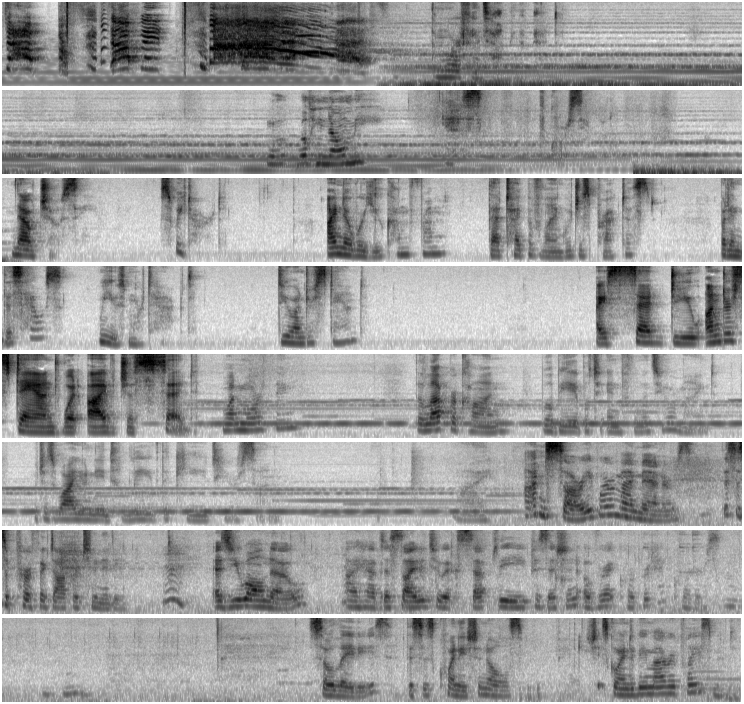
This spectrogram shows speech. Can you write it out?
Stop! Stop it! Ah! Stop it! The morphine's helping a bit. Will, will he know me? Yes, of course he will. Now, Josie, sweetheart, I know where you come from. That type of language is practiced. But in this house, we use more tact. Do you understand? I said, do you understand what I've just said? One more thing. The leprechaun will be able to influence your mind, which is why you need to leave the key to your son. Why? I'm sorry, where are my manners? This is a perfect opportunity. Hmm. As you all know, I have decided to accept the position over at corporate headquarters. Mm-hmm. So, ladies, this is Quenisha Knowles. She's going to be my replacement.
